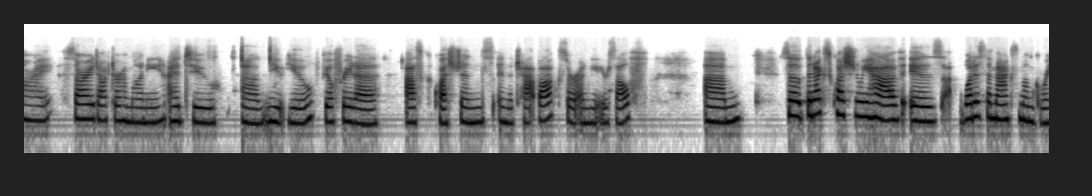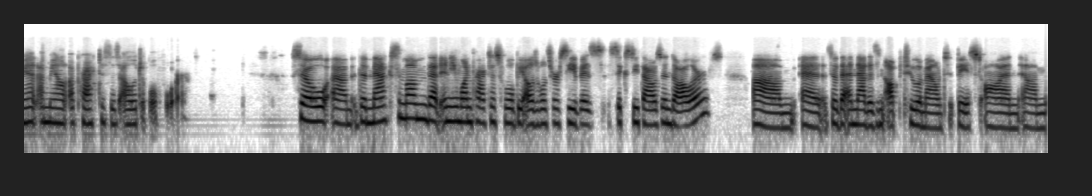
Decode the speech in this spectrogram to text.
All right, sorry, Dr. Hamani, I had to um, mute you. Feel free to ask questions in the chat box or unmute yourself. Um, so the next question we have is, what is the maximum grant amount a practice is eligible for? So um, the maximum that any one practice will be eligible to receive is sixty thousand dollars, um, and so that and that is an up to amount based on um,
